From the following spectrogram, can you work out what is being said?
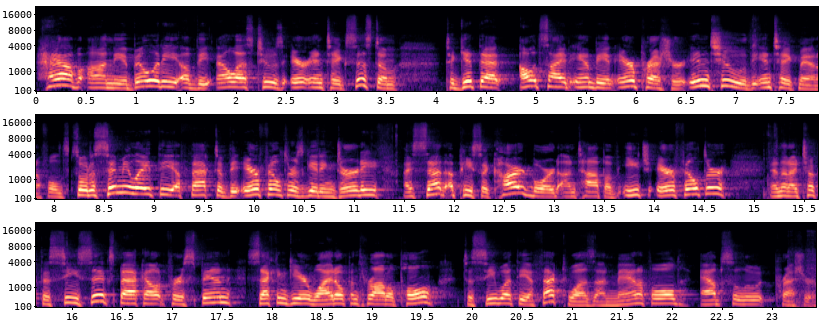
have on the ability of the LS2's air intake system to get that outside ambient air pressure into the intake manifolds. So to simulate the effect of the air filters getting dirty, I set a piece of cardboard on top of each air filter, and then I took the C6 back out for a spin, second gear wide open throttle pull, to see what the effect was on manifold absolute pressure.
